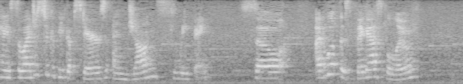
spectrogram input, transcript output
Hey, so I just took a peek upstairs and John's sleeping. So I blew up this big ass balloon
